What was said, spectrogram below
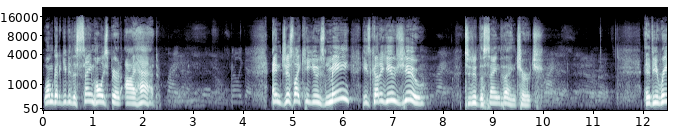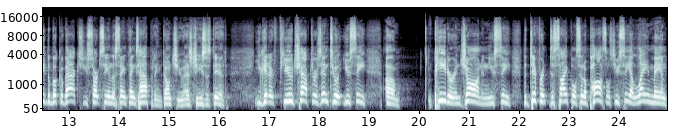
Well, I'm going to give you the same Holy Spirit I had. And just like He used me, He's going to use you to do the same thing, church. And if you read the book of Acts, you start seeing the same things happening, don't you, as Jesus did. You get a few chapters into it, you see um, Peter and John, and you see the different disciples and apostles. You see a lame man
